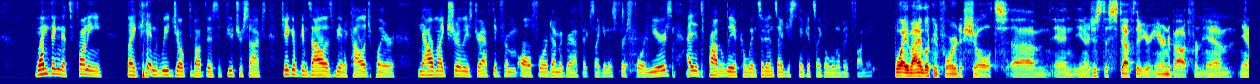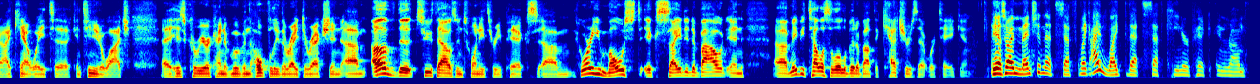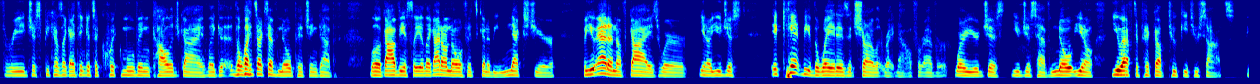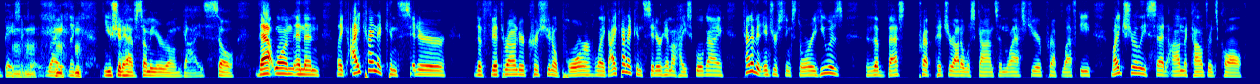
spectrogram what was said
One thing that's funny like, and we joked about this, the future Sox, Jacob Gonzalez being a college player. now Mike Shirley's drafted from all four demographics, like in his first four years. I, it's probably a coincidence. I just think it's like a little bit funny. Boy, am I looking forward to Schultz. Um, and, you know, just the stuff that you're hearing about from him. You know, I can't wait to continue to watch uh, his career kind of moving, hopefully, the right direction. Um, of the 2023 picks, um, who are you most excited about? And uh, maybe tell us a little bit about the catchers that were taken. Yeah, so I mentioned that Seth, like I liked that Seth Keener pick in round three, just because like I think it's a quick moving college guy. Like the White Sox have no pitching depth. Look, obviously, like I don't know if it's going to be next year, but you add enough guys where you know you just it can't be the way it is at Charlotte right now forever, where you're just you just have no, you know, you have to pick up Touki Toussaint's basically, mm-hmm. right? Like you should have some of your own guys. So that one, and then like I kind of consider the fifth rounder Christian Oppor. Like I kind of consider him a high school guy. Kind of an interesting story. He was the best prep pitcher out of Wisconsin last year, prep lefty. Mike Shirley said on the conference call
